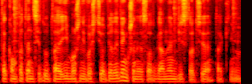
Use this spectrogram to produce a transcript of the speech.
te kompetencje tutaj i możliwości o wiele większe, no jest organem w istocie takim,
